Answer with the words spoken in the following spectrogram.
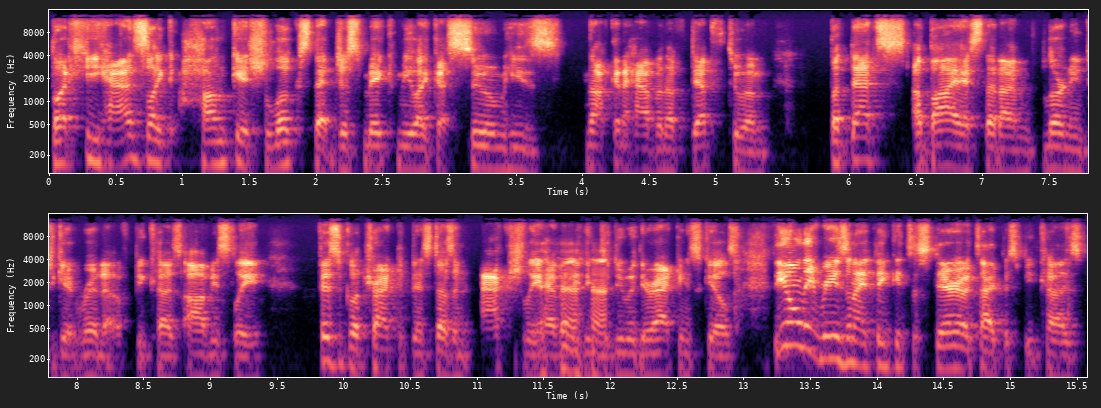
but he has like hunkish looks that just make me like assume he's not going to have enough depth to him. But that's a bias that I'm learning to get rid of because obviously physical attractiveness doesn't actually have anything to do with your acting skills. The only reason I think it's a stereotype is because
